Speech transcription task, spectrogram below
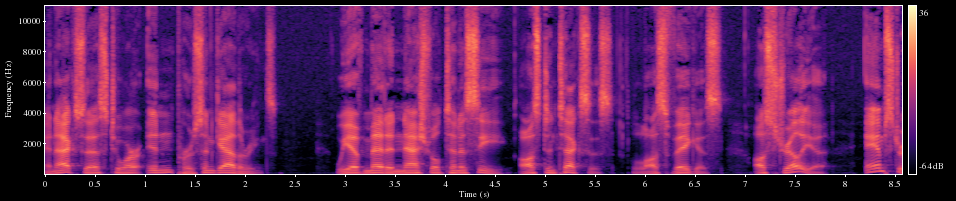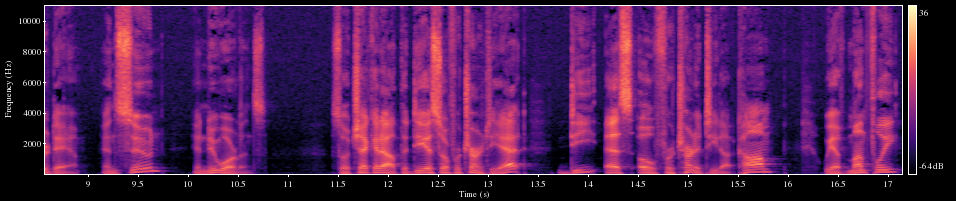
and access to our in person gatherings. We have met in Nashville, Tennessee, Austin, Texas, Las Vegas, Australia, Amsterdam, and soon in New Orleans. So check it out, the DSO Fraternity at dsofraternity.com. We have monthly,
